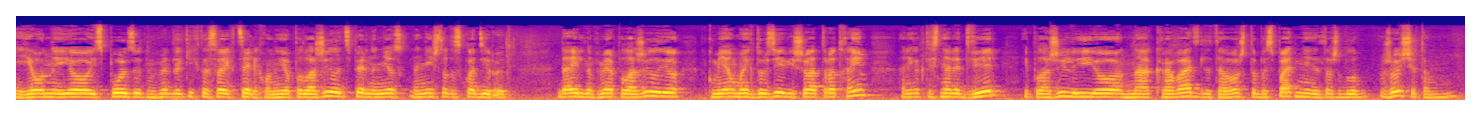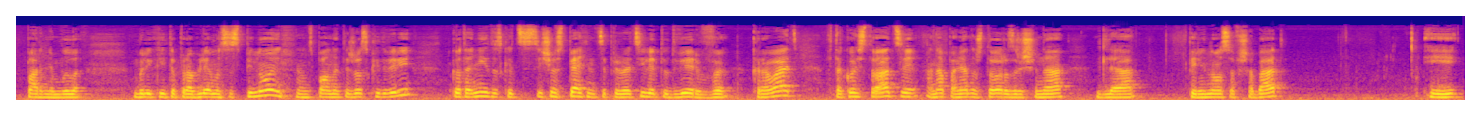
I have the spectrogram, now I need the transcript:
и он ее использует, например, для каких-то своих целей, он ее положил, и теперь на, нее, на ней что-то складирует – да, или, например, положил ее, как у меня у моих друзей в Ишеват Хаим, они как-то сняли дверь и положили ее на кровать для того, чтобы спать мне, для того, чтобы было жестче, там парням было, были какие-то проблемы со спиной, он спал на этой жесткой двери, так вот они, так сказать, еще с пятницы превратили эту дверь в кровать, в такой ситуации она, понятно, что разрешена для переноса в шаббат и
